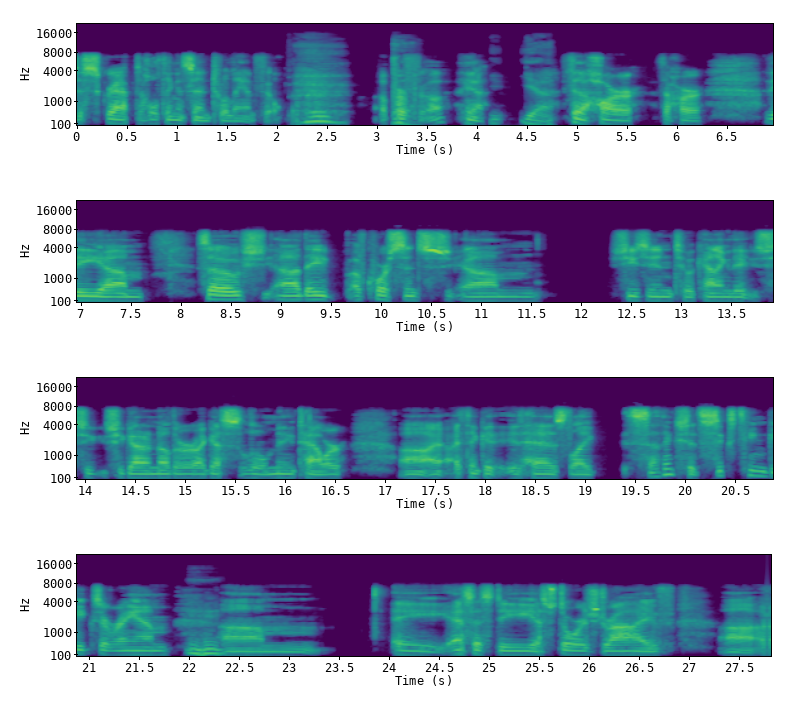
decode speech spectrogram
to scrap the whole thing and send it to a landfill. A perfect, oh. yeah, yeah. The horror, the horror. The um, so she, uh, they, of course, since um, she's into accounting, they she she got another, I guess, a little mini tower. Uh, I, I think it, it has like I think she said 16 gigs of RAM, mm-hmm. um, a SSD, a storage drive, uh,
